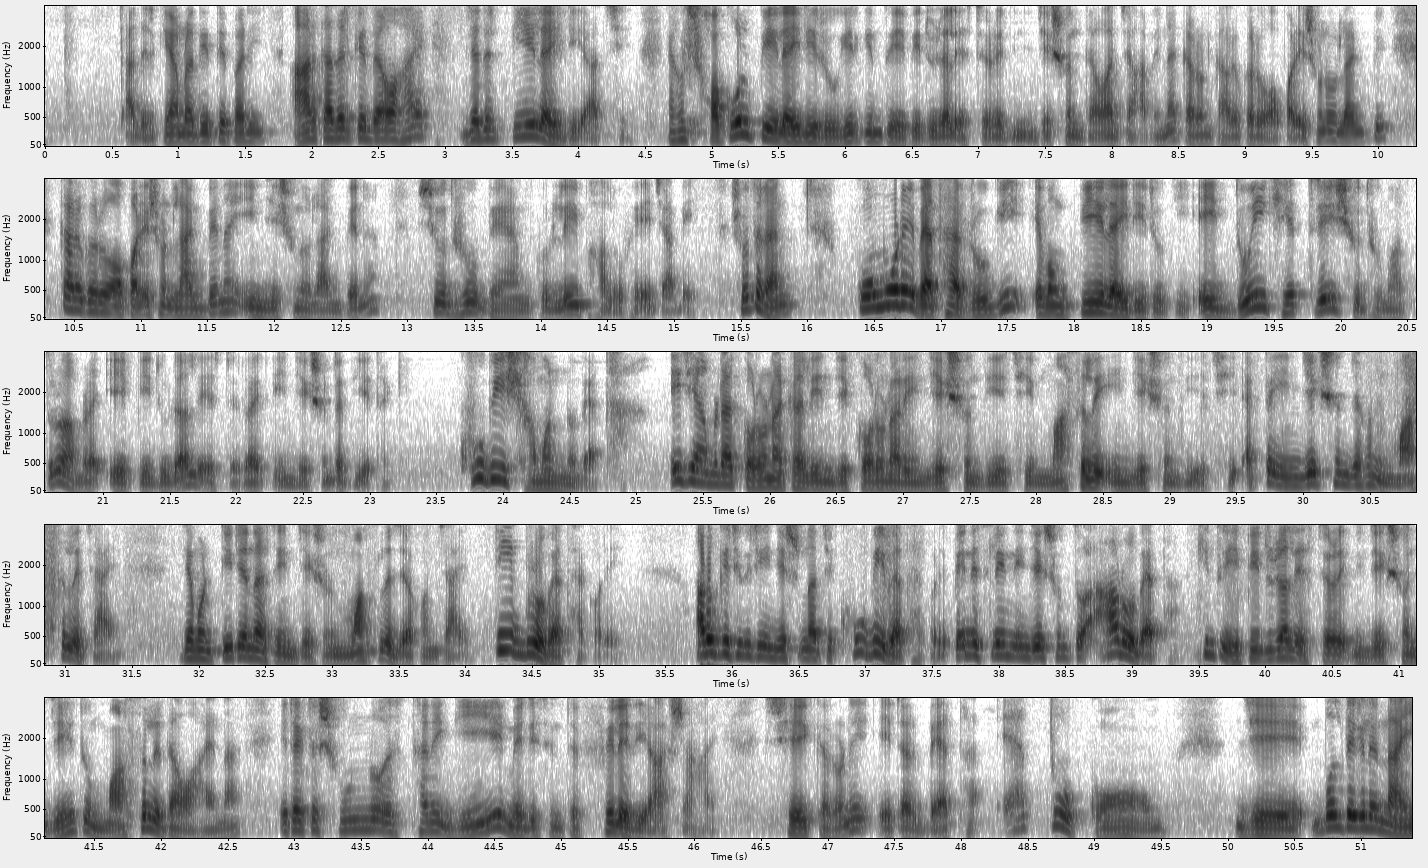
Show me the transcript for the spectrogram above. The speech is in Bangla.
তাদেরকে আমরা দিতে পারি। আর কাদেরকে দেওয়া হয় যাদের পিএলআইডি আছে। এখন সকল পিএলআইডি রোগীর কিন্তু এপিডুরাল স্টেরয়েড ইঞ্জেকশন দেওয়া যাবে না। কারণ কারও কারও অপারেশনও লাগবে। কারও কারও অপারেশন লাগবে না ইনজেকশনও লাগবে না। শুধু ব্যায়াম করলেই ভালো হয়ে যাবে। সুতরাং কোমরে ব্যথার রোগী এবং পিএলআইডি রোগী এই দুই ক্ষেত্রেই শুধুমাত্র আমরা এপিডুরাল স্টেরয়েড ইনজেকশনটা দিয়ে থাকি। খুবই সামান্য ব্যথা। এই যে আমরা করোনাকালীন যে করোনার ইঞ্জেকশন দিয়েছি মাসেলে ইঞ্জেকশন দিয়েছি, একটা ইঞ্জেকশন যখন মাসেলে যায়, যেমন টিটেনাস ইঞ্জেকশন মাসলে যখন যায়, তীব্র ব্যথা করে। আরও কিছু কিছু ইঞ্জেকশন আছে, খুবই ব্যথা করে। পেনিসিলিন ইঞ্জেকশন তো আরও ব্যথা। কিন্তু এপিডুরাল স্টেরয়েড ইনজেকশন যেহেতু মাসেলে দেওয়া হয় না, এটা একটা শূন্য স্থানে গিয়ে মেডিসিনটা ফেলে দিয়ে আসা হয়। সেই কারণে এটার ব্যথা এত কম যে বলতে গেলে নাই,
